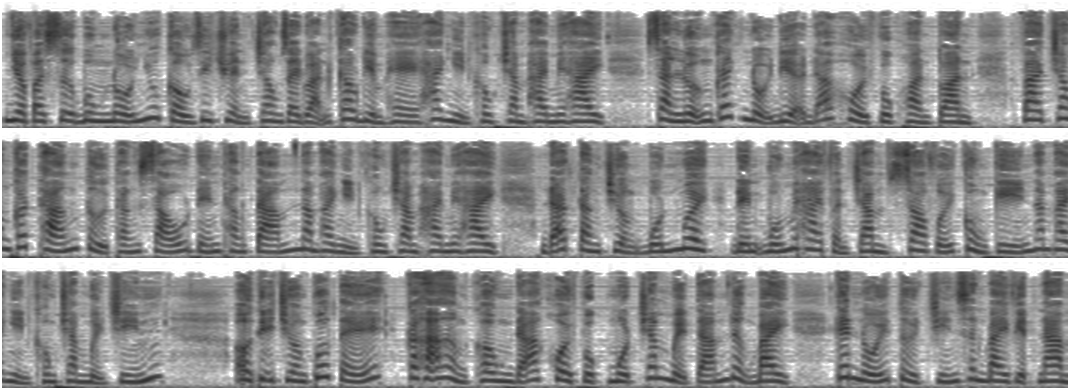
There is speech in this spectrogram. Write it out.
Nhờ vào sự bùng nổ nhu cầu di chuyển trong giai đoạn cao điểm hè 2022, sản lượng khách nội địa đã hồi phục hoàn toàn và trong các tháng từ tháng 6 đến tháng 8 năm 2022 đã tăng trưởng 40 đến 42% so với cùng kỳ năm 2019. Ở thị trường quốc tế, các hãng hàng không đã khôi phục 118 đường bay, kết nối từ 9 sân bay Việt Nam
